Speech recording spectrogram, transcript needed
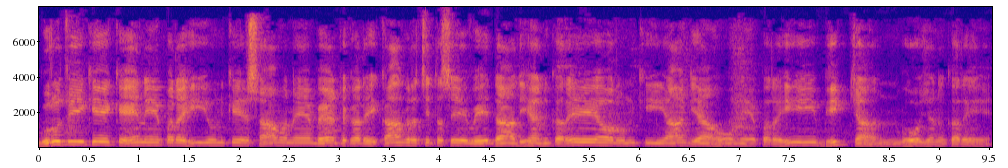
गुरु जी के कहने पर ही उनके सामने बैठ कर एकाग्रचित से वेदाध्ययन करे और उनकी आज्ञा होने पर ही भिक्षान भोजन करे।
